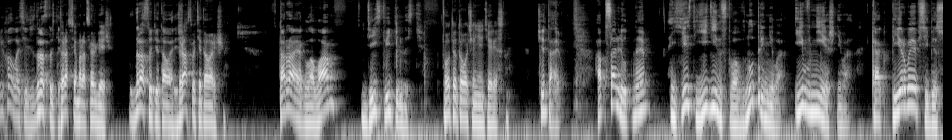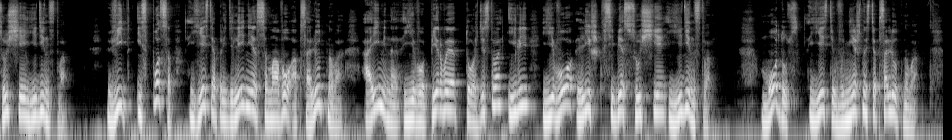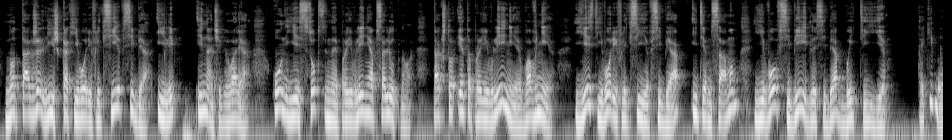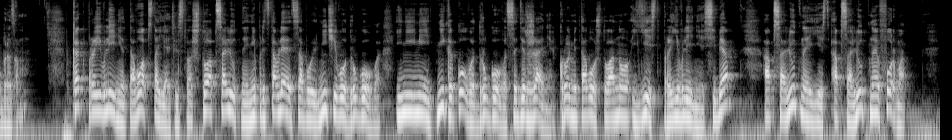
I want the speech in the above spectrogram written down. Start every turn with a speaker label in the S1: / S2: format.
S1: Михаил Васильевич, здравствуйте.
S2: Здравствуйте, Марат Сергеевич.
S1: Здравствуйте, товарищ.
S2: Здравствуйте, товарищи.
S1: Вторая глава «Действительность».
S2: Вот это очень интересно.
S1: Читаю. Абсолютное есть единство внутреннего и внешнего, как первое в себе сущее единство. Вид и способ есть определение самого абсолютного, а именно его первое тождество или его лишь в себе сущее единство. Модус есть внешность абсолютного, но также лишь как его рефлексия в себя или, иначе говоря, он есть собственное проявление абсолютного, так что это проявление вовне есть его рефлексия в себя и тем самым его в себе и для себя бытие. Таким образом, как проявление того обстоятельства, что абсолютное не представляет собой ничего другого и не имеет никакого другого содержания, кроме того, что оно есть проявление себя, абсолютное есть абсолютная форма.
